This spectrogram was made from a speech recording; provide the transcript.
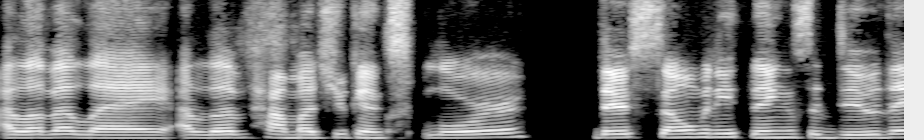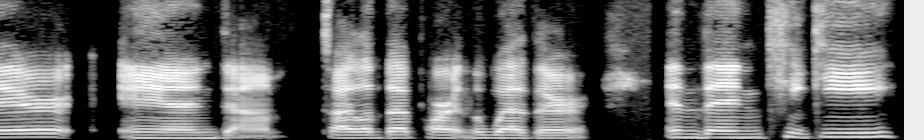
I love LA. I love how much you can explore. There's so many things to do there, and um, so I love that part and the weather. And then Kiki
